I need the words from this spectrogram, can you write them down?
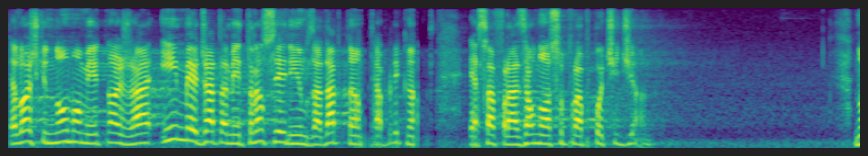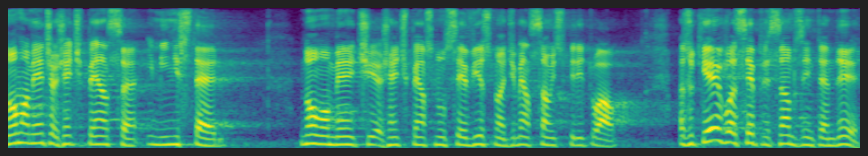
É lógico que normalmente nós já imediatamente transferimos, adaptamos e aplicamos essa frase ao nosso próprio cotidiano. Normalmente a gente pensa em ministério, normalmente a gente pensa num serviço, numa dimensão espiritual. Mas o que eu e você precisamos entender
